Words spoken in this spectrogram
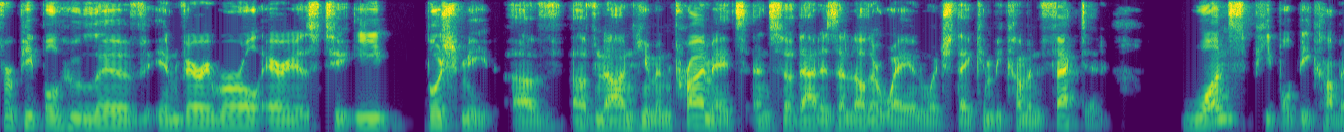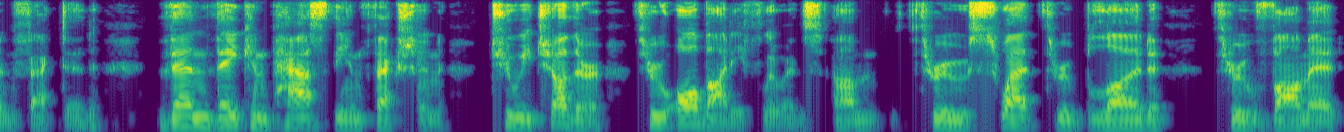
for people who live in very rural areas to eat bushmeat of, of non human primates. And so that is another way in which they can become infected. Once people become infected, then they can pass the infection to each other through all body fluids, um, through sweat, through blood, through vomit,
